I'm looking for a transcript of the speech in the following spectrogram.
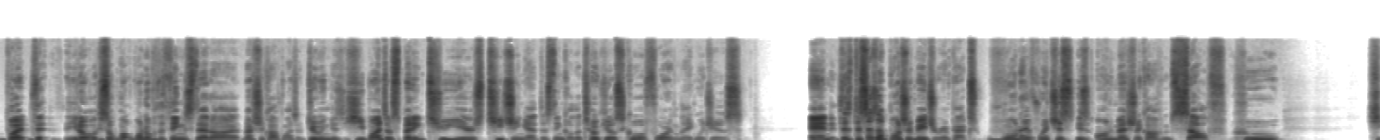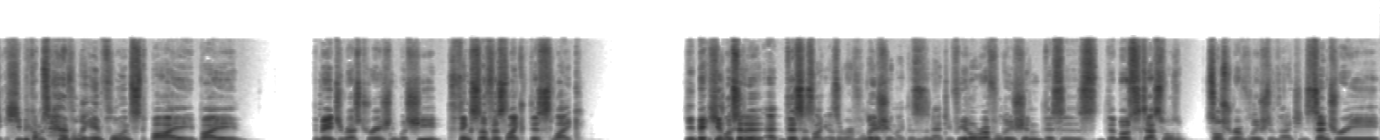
But th- you know, so one one of the things that uh, Mechnikov winds up doing is he winds up spending two years teaching at this thing called the Tokyo School of Foreign Languages, and this this has a bunch of major impacts. One of which is is on Mechnikov himself, who he, he becomes heavily influenced by by the Meiji Restoration, which he thinks of as like this like he he looks at it at this as like as a revolution. Like this is an anti-feudal revolution. This is the most successful social revolution of the 19th century.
